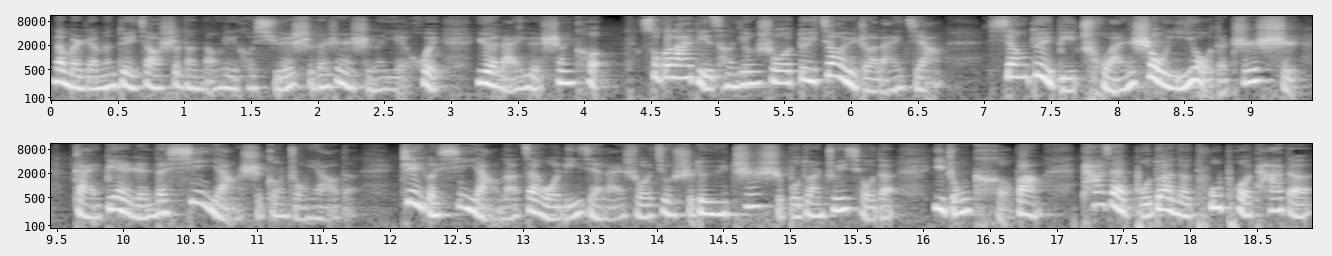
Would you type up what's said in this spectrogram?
那么，人们对教师的能力和学识的认识呢，也会越来越深刻。苏格拉底曾经说，对教育者来讲，相对比传授已有的知识。改变人的信仰是更重要的。这个信仰呢，在我理解来说，就是对于知识不断追求的一种渴望。他在不断的突破他的，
